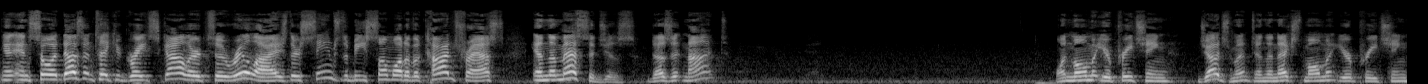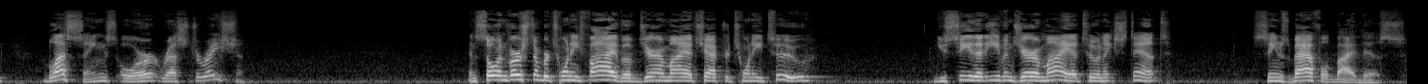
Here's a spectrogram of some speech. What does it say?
And, and so it doesn't take a great scholar to realize there seems to be somewhat of a contrast in the messages, does it not? One moment you're preaching judgment, and the next moment you're preaching blessings or restoration. And so in verse number 25 of Jeremiah chapter 22, you see that even Jeremiah, to an extent, seems baffled by this.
